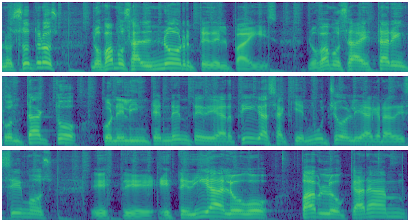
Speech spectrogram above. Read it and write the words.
Nosotros nos vamos al norte del país. Nos vamos a estar en contacto con el intendente de Artigas, a quien mucho le agradecemos este, este diálogo. Pablo Caram,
